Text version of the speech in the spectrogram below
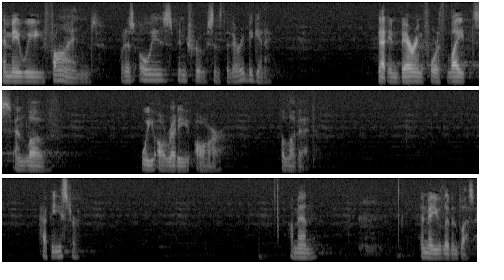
And may we find what has always been true since the very beginning that in bearing forth light and love, we already are beloved. Happy Easter. Amen. And may you live in blessing.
